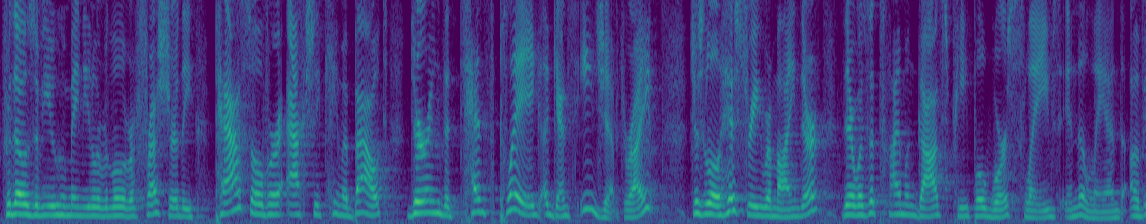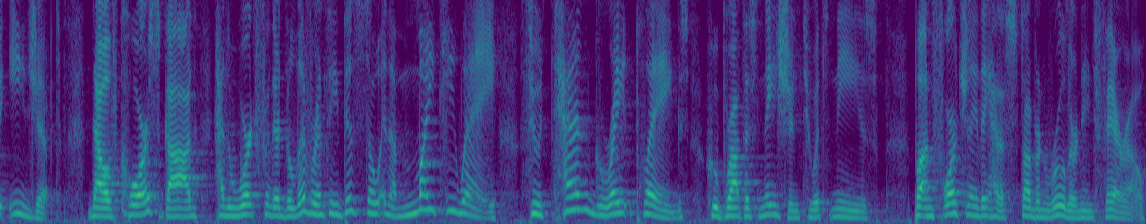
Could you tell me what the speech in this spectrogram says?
For those of you who may need a little refresher, the Passover actually came about during the 10th plague against Egypt, right? Just a little history reminder there was a time when God's people were slaves in the land of Egypt. Now, of course, God had worked for their deliverance. He did so in a mighty way through 10 great plagues who brought this nation to its knees. But unfortunately, they had a stubborn ruler named Pharaoh.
